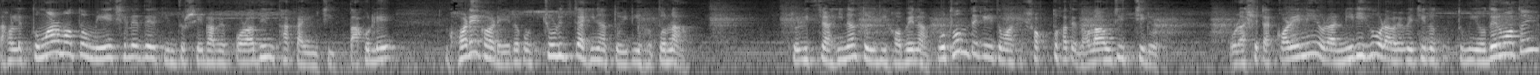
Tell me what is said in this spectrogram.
তাহলে তোমার মতো মেয়ে ছেলেদের কিন্তু সেভাবে পরাধীন থাকাই উচিত। তাহলে ঘরে ঘরে এরকম চরিত্রাহীনা তৈরি হতো না। চরিত্রাহীনা তৈরি হবে না। প্রথম থেকেই তোমাকে শক্ত হাতে ধরা উচিত ছিল। ওরা সেটা করেনি, ওরা নিরীহ, ওরা ভেবেছিল তুমি ওদের মতোই।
